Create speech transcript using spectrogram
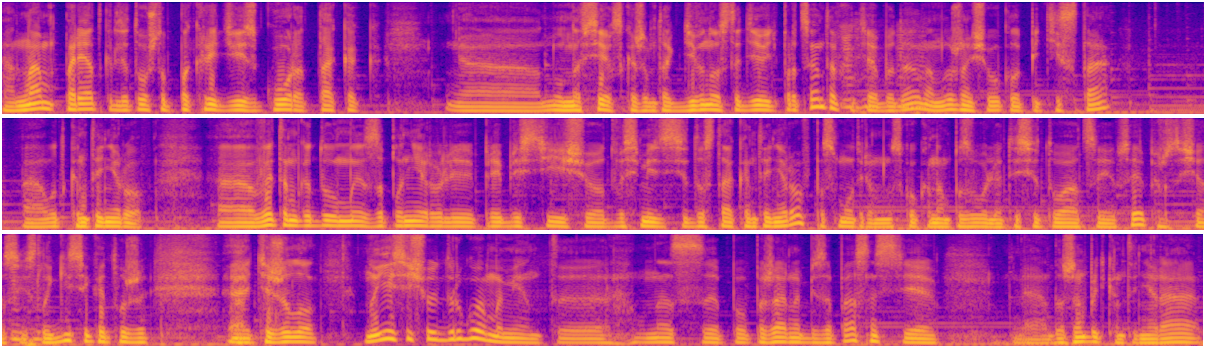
нам порядка для того, чтобы покрыть весь город так, как Э, ну, на всех, скажем так, 99% uh-huh, хотя бы, uh-huh. да, нам нужно еще около 500 а, вот контейнеров. А, в этом году мы запланировали приобрести еще от 80 до 100 контейнеров. Посмотрим, насколько нам позволят и ситуации, потому что сейчас uh-huh. и с логистикой тоже uh-huh. тяжело. Но есть еще и другой момент. У нас по пожарной безопасности должны быть контейнера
